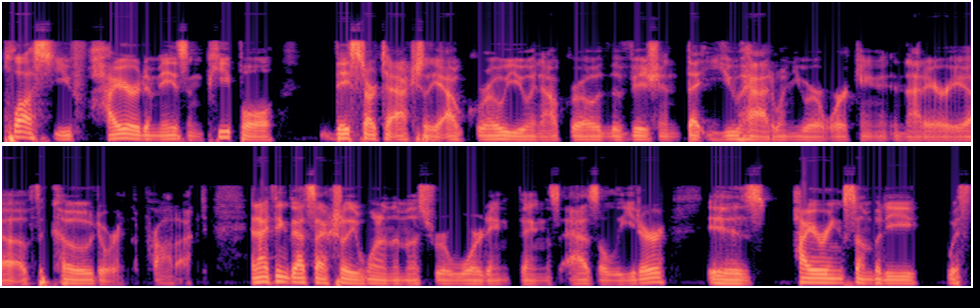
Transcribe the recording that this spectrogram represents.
plus you've hired amazing people, they start to actually outgrow you and outgrow the vision that you had when you were working in that area of the code or in the product. And I think that's actually one of the most rewarding things as a leader is hiring somebody with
